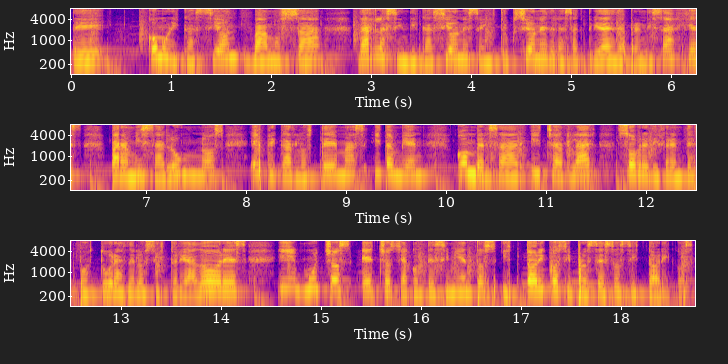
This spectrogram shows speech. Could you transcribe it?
de comunicación vamos a dar las indicaciones e instrucciones de las actividades de aprendizajes para mis alumnos, explicar los temas y también conversar y charlar sobre diferentes posturas de los historiadores y muchos hechos y acontecimientos históricos y procesos históricos.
